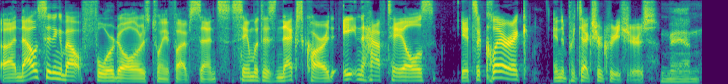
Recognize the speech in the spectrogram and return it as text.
Uh, now it's sitting about four dollars twenty five cents. Same with his next card, eight and a half tails. It's a cleric and it protects your creatures. Man,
